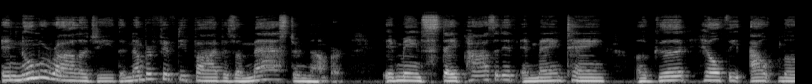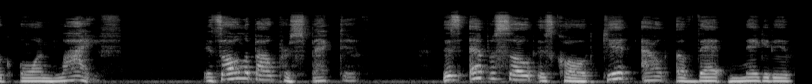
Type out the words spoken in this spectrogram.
In numerology, the number 55 is a master number. It means stay positive and maintain a good, healthy outlook on life. It's all about perspective. This episode is called Get Out of That Negative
